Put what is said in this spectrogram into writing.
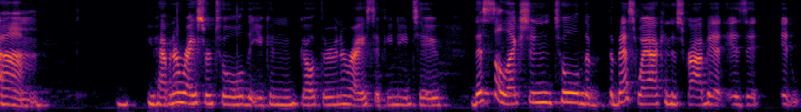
Um, you have an eraser tool that you can go through and erase if you need to. This selection tool, the, the best way I can describe it is it it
